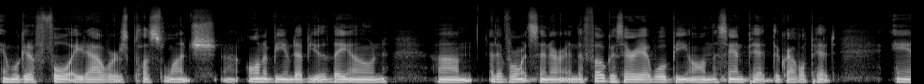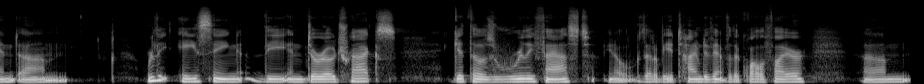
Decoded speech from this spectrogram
and we'll get a full eight hours plus lunch uh, on a BMW that they own um, at the Performance Center. And the focus area will be on the sand pit, the gravel pit, and um, really acing the enduro tracks. Get those really fast, you know, because that'll be a timed event for the qualifier, um,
